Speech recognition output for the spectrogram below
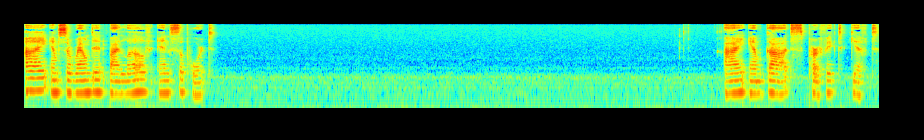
I am surrounded by love and support. I am God's perfect gift.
